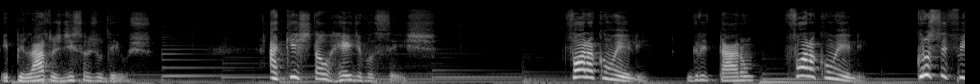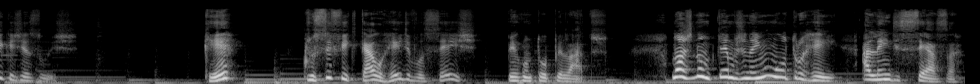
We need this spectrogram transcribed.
E Pilatos disse aos judeus: Aqui está o rei de vocês. Fora com ele! Gritaram: Fora com ele! Crucifique Jesus. Que? Crucificar o rei de vocês? perguntou Pilatos. Nós não temos nenhum outro rei além de César,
